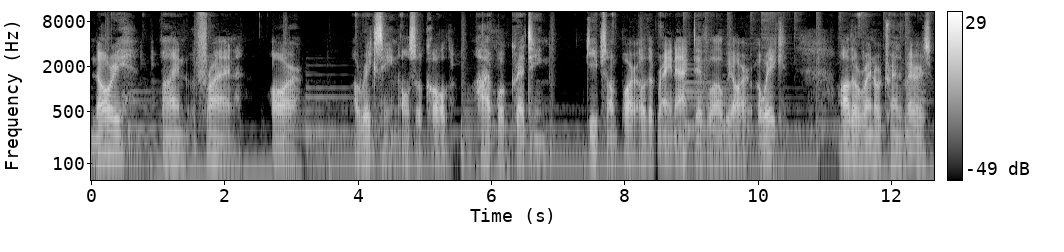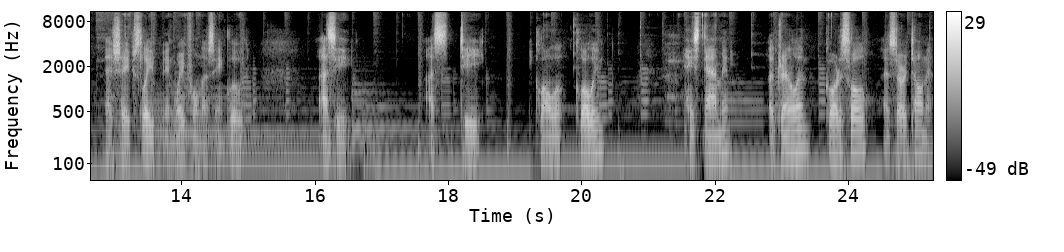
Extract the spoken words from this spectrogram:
Nori, pine norepinephrine, or orexin, also called hypocretin, keeps some part of the brain active while we are awake. Other neurotransmitters that shape sleep and wakefulness include acetylcholine, histamine, adrenaline, cortisol, and serotonin.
